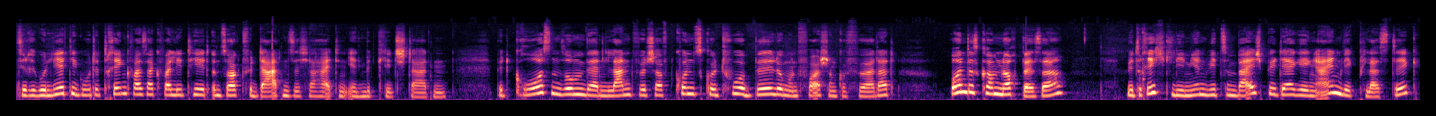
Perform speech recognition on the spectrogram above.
Sie reguliert die gute Trinkwasserqualität und sorgt für Datensicherheit in ihren Mitgliedstaaten. Mit großen Summen werden Landwirtschaft, Kunst, Kultur, Bildung und Forschung gefördert. Und es kommt noch besser. Mit Richtlinien wie zum Beispiel der gegen Einwegplastik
